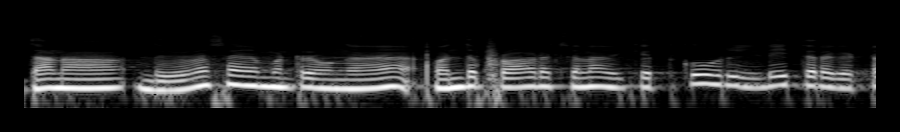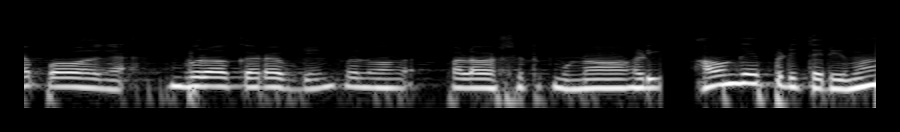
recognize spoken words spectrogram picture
அதானா இந்த விவசாயம் பண்ணுறவங்க வந்த ப்ராடக்ட்ஸ் எல்லாம் விற்கிறதுக்கு ஒரு இடைத்தரகட்ட போவாங்க. புரோக்கர் அப்படின்னு சொல்லுவாங்க. பல வருஷத்துக்கு முன்னாடி. அவங்க எப்படி தெரியுமா?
